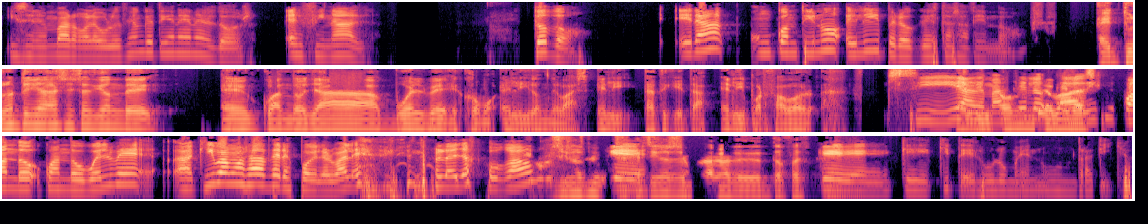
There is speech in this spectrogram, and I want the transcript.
Y sin embargo, la evolución que tiene en el 2, el final, todo, era un continuo Ellie, pero ¿qué estás haciendo? Eh, ¿Tú no tenías la sensación de eh, cuando ya vuelve, es como, Eli, ¿dónde vas? Eli, date quieta. Eli, por favor. Sí, además que lo, ¿dónde que lo dice cuando, cuando vuelve. Aquí vamos a hacer spoiler, ¿vale? Que no lo hayas jugado, Si no se, si no que, que quite el volumen un ratillo.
